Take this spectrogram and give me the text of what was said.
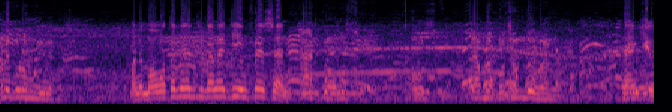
অনেকগুলো মহিলা মানে মমতা ব্যানার্জি ইমপ্রেশন হ্যাঁ তো অবশ্যই অবশ্যই। আমরা পছন্দ হয় না। থ্যাংক ইউ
